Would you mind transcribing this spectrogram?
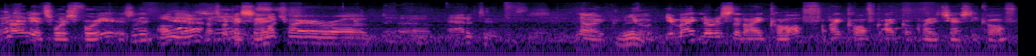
Apparently, it's worse for you, isn't it? Oh Yes, yeah, That's what they say. Much higher uh, uh, attitude. Now, Really? you, you might notice that I cough. I cough. I've got quite a chesty cough.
